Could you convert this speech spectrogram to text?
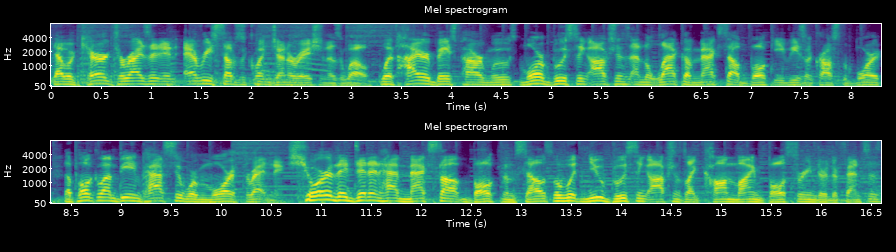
that would characterize it in every subsequent generation as well. With higher base power moves, more boosting options, and the lack of maxed out bulk EVs across the board, the Pokemon being passed to were more threatening. Sure, they didn't have maxed out bulk themselves, but with new boosting options like Calm Mind bolstering their defenses,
